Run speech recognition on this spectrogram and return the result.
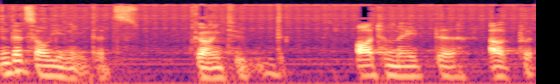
And that's all you need. That's going to automate the output.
